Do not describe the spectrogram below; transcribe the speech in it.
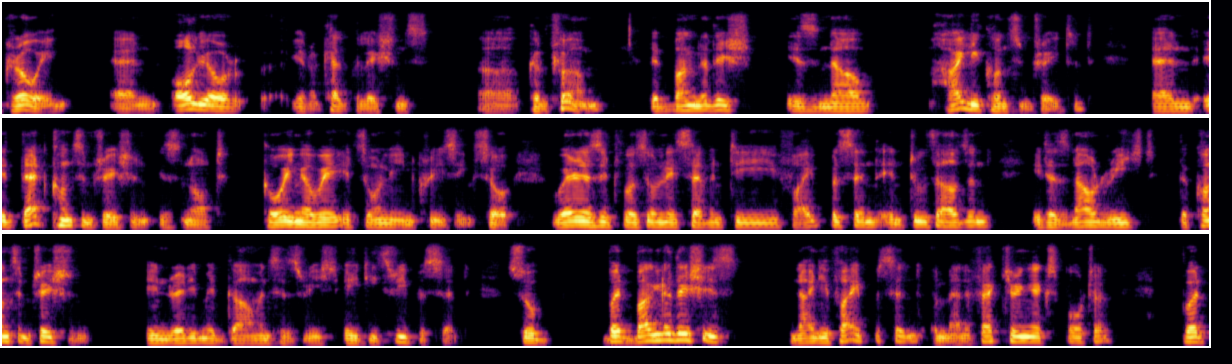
growing and all your you know, calculations uh, confirm that Bangladesh is now highly concentrated and it, that concentration is not going away, it's only increasing. So whereas it was only 75% in 2000, it has now reached, the concentration in ready-made garments has reached 83%. So, but Bangladesh is 95% a manufacturing exporter, but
